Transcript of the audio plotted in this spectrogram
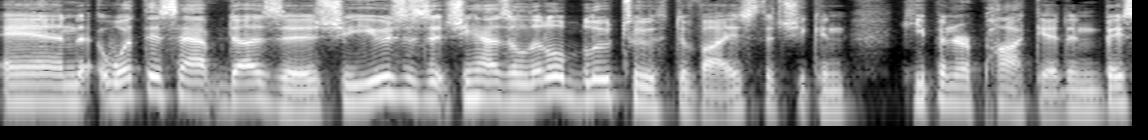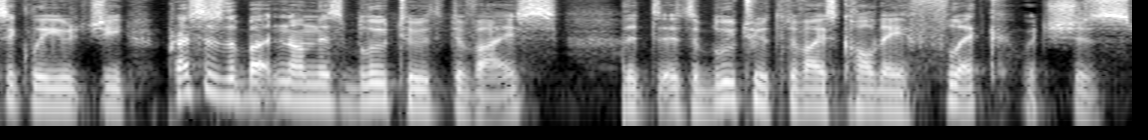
And what this app does is she uses it. She has a little Bluetooth device that she can keep in her pocket. And basically, she presses the button on this Bluetooth device. That- It's a Bluetooth device called a Flic, which is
